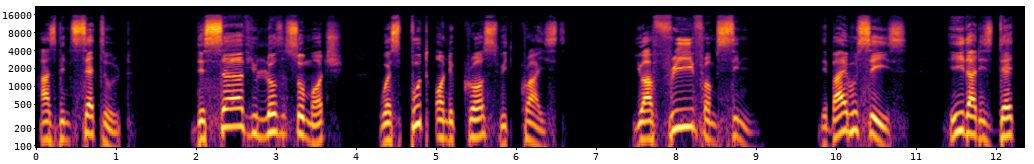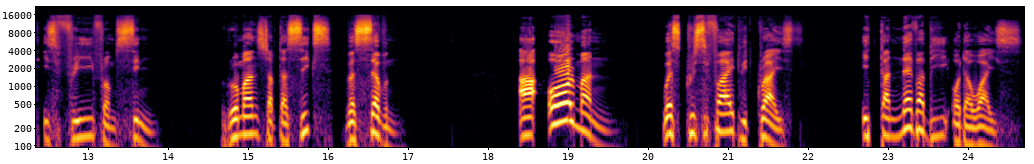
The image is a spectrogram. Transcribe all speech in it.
has been settled. The self you loathe so much was put on the cross with Christ. You are free from sin. The Bible says, He that is dead is free from sin. Romans chapter 6, verse 7. Our old man was crucified with Christ. It can never be otherwise.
